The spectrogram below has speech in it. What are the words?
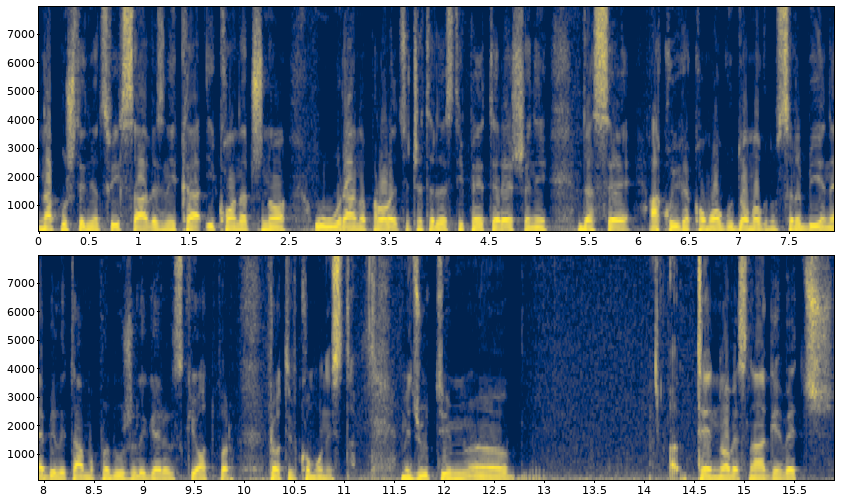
napušteni od svih saveznika i konačno u rano proleće 45. rešeni da se, ako ikako mogu, mogu domognu Srbije, ne bili tamo produžili gerilski otpor protiv komunista. Međutim, e, te nove snage već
